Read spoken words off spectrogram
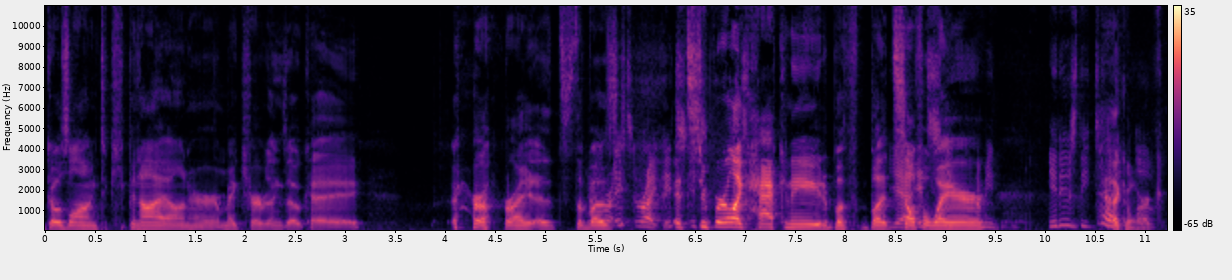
goes along to keep an eye on her, make sure everything's okay. right? It's the most. Right, it's right. It's, It's, super like hackneyed, but but yeah, self-aware. I mean, it is the type that can of work.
